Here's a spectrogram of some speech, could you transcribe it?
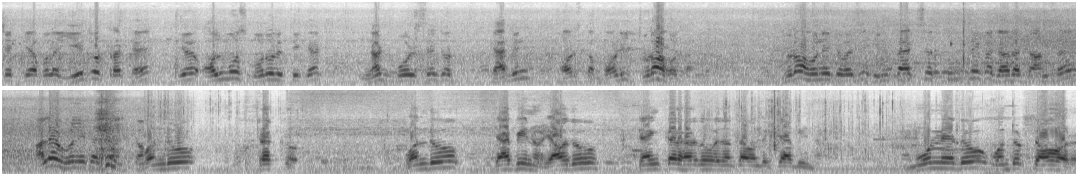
चेक किया बोला ये जो ट्रक है ये ऑलमोस्ट मोनोलिथिक है नट बोल्ट से जो कैबिन और इसका बॉडी जुड़ा होता है जुड़ा होने की वजह से इम्पैक्ट से टूटने का ज़्यादा चांस है अलग होने का चांस कम ಒಂದು ಟ್ರಕ್ ಒಂದು ಕ್ಯಾಬಿನು ಯಾವುದು ಟ್ಯಾಂಕರ್ ಹರಿದು ಹೋದಂಥ ಒಂದು ಕ್ಯಾಬಿನ್ ಮೂರನೇದು ಒಂದು ಟವರ್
